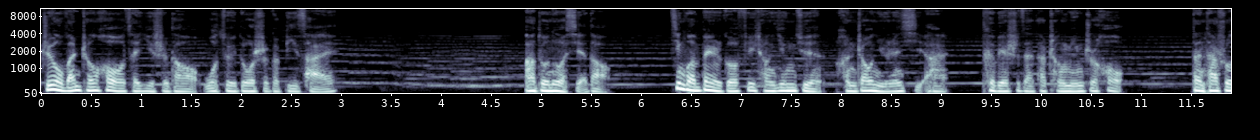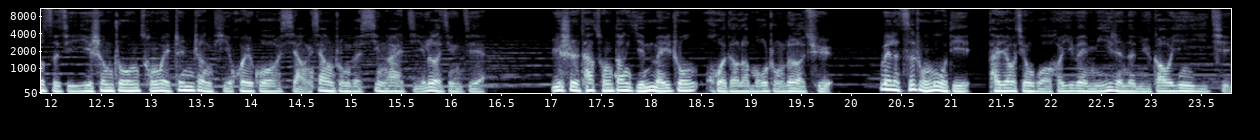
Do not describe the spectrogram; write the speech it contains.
只有完成后才意识到我最多是个逼才。”阿多诺写道。尽管贝尔格非常英俊，很招女人喜爱，特别是在他成名之后，但他说自己一生中从未真正体会过想象中的性爱极乐境界。于是他从当淫媒中获得了某种乐趣。为了此种目的，他邀请我和一位迷人的女高音一起。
